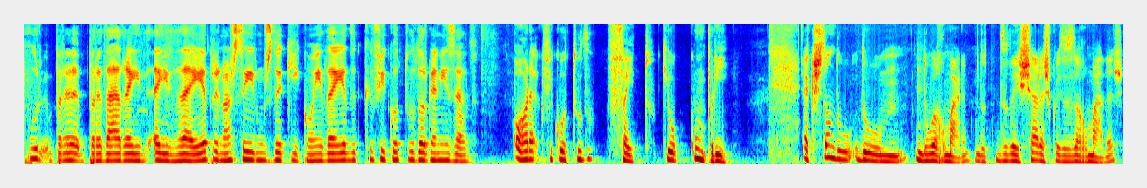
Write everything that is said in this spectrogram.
Por, para, para dar a, a, ideia, para nós sairmos daqui com a ideia de que ficou tudo organizado. Ora, que ficou tudo feito, que eu cumpri. A questão do, do, do arrumar, do, de deixar as coisas arrumadas,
